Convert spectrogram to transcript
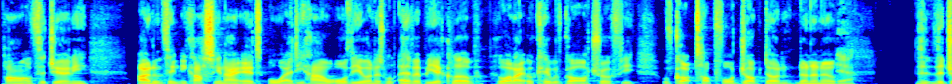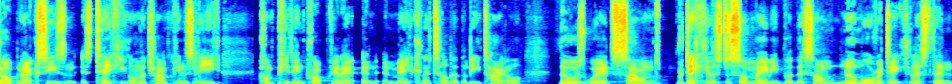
part of the journey. I don't think Newcastle United or Eddie Howe or the owners will ever be a club who are like, okay, we've got our trophy, we've got top four job done. No, no, no Yeah. the, the job next season is taking on the Champions League, competing properly in it, and, and making a tilt at the league title. Those words sound ridiculous to some, maybe, but they sound no more ridiculous than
